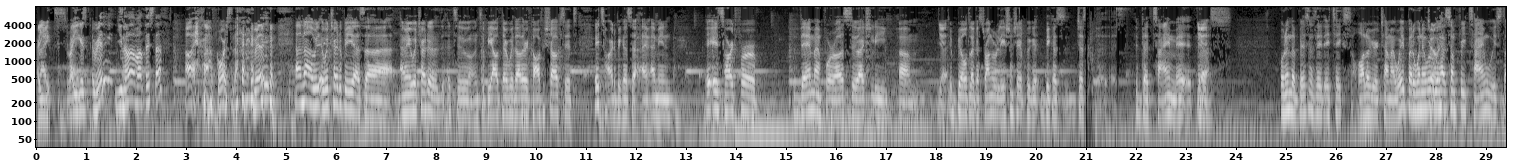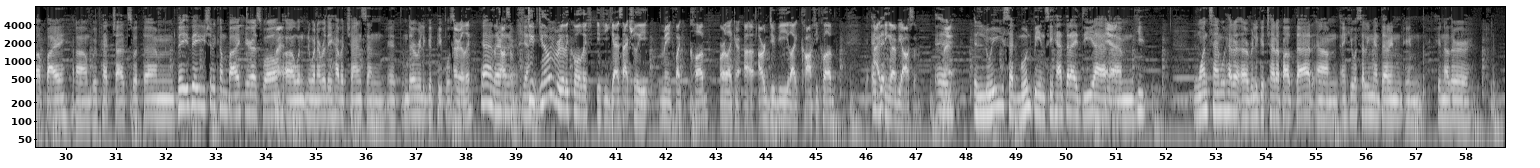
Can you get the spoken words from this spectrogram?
Are you? Right, Are you guys really? You know about this stuff? Oh, yeah, of course. Really? uh, no, we, we try to be as. Uh, I mean, we try to to to be out there with other coffee shops. It's it's hard because uh, I, I mean, it, it's hard for them and for us to actually um, Yeah. build like a strong relationship because, just uh, the time it, Yeah. it's owning the business it, it takes all of your time away but whenever Totally. we have some free time we stop by um, we've had chats with them they, they usually come by here as well Right. uh, when, whenever they have a chance and, it, and they're really good people so Oh, really? Yeah, that's they're- awesome, yeah. dude. You know, it'd be really cool if if you guys actually make like a club or like a, a RGV like coffee club. I they- think that'd be awesome, right? Luis at Moonbeans, he had that idea. Yeah. Um, he one time we had a, a really good chat about that, um, and he was telling me that in in in other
